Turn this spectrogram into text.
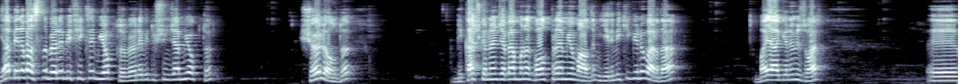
Ya benim aslında böyle bir fikrim yoktu. Böyle bir düşüncem yoktu. Şöyle oldu. Birkaç gün önce ben buna Gold Premium aldım. 22 günü var daha. Bayağı günümüz var. Ee,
